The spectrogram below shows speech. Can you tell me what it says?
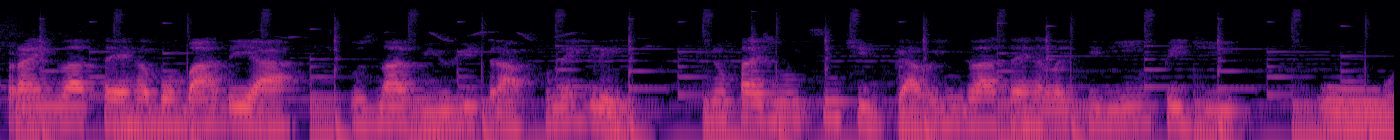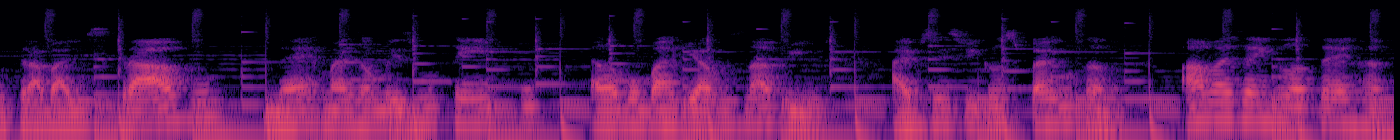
para a Inglaterra bombardear os navios de tráfico negreiro. Que não faz muito sentido, porque a Inglaterra ela queria impedir o trabalho escravo, né? Mas ao mesmo tempo ela bombardeava os navios. Aí vocês ficam se perguntando: ah, mas a Inglaterra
